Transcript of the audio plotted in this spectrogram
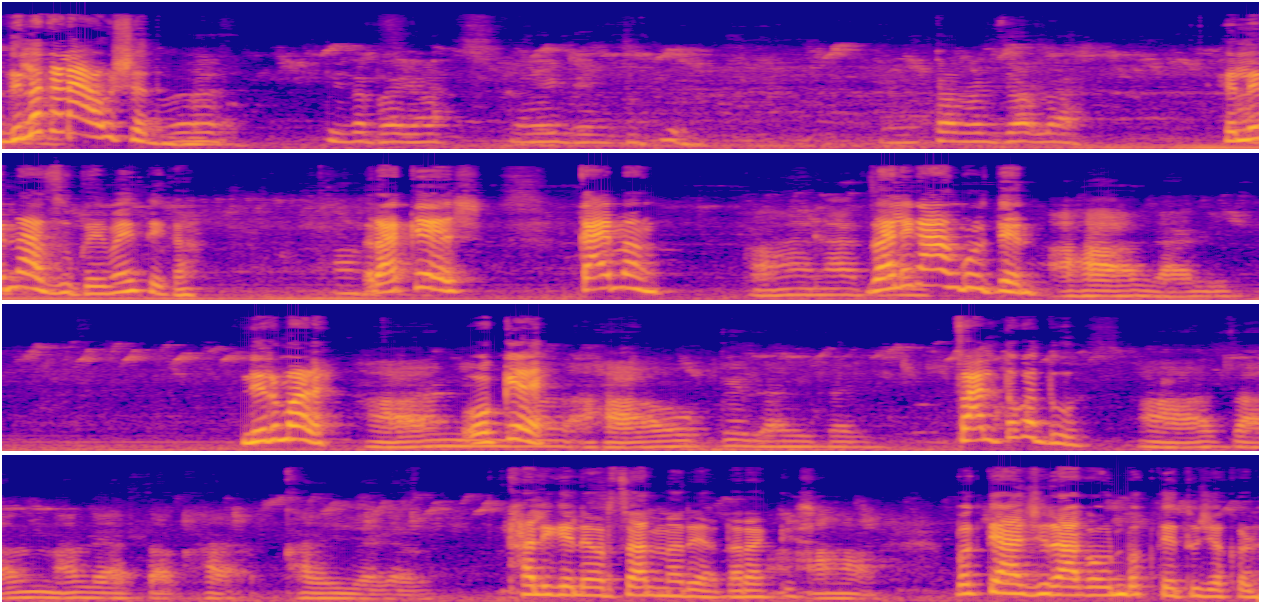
दिलं का नाही औषध? लय हे लय नाजूक आहे माहिती का? राकेश काय मग? झाली का आंघोळ तेन? हा झाली. निर्मळ? हा ओके. हा ओके झाली चालतो का तू? हा चालून आता खा खाली गेल्यावर. खाली गेल्यावर चालणार आहे आता राकेश. हा बघ ते आजी रागावून बघते तुझ्याकडं.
